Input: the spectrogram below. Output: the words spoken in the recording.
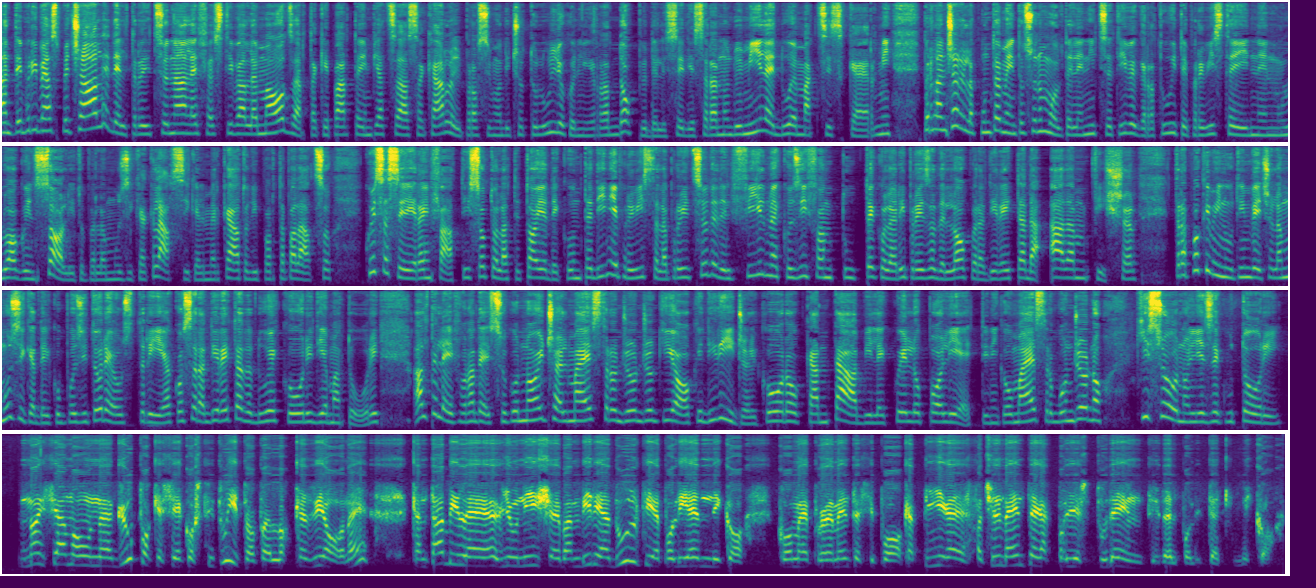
Anteprima speciale del tradizionale Festival Mozart che parte in piazza San Carlo il prossimo 18 luglio con il raddoppio delle sedie. Saranno 2000 e due maxi schermi. Per lanciare l'appuntamento sono molte le iniziative gratuite previste in, in un luogo insolito per la musica classica, il mercato di Porta Palazzo. Questa sera, infatti, sotto la tettoia dei contadini è prevista la proiezione del film Così fan tutte con la ripresa dell'opera diretta da Adam Fischer. Tra pochi minuti invece la musica del compositore austriaco sarà diretta da due cori di amatori. Al telefono adesso con noi c'è il maestro Giorgio Chiò che dirige il coro cantabile, quello polietnico. Maestro, buongiorno. Chi sono gli esecutori? Noi siamo un gruppo che si è costituito per l'occasione, Cantabile riunisce bambini e adulti e polietnico, come probabilmente si può capire facilmente, raccoglie studenti del Politecnico.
